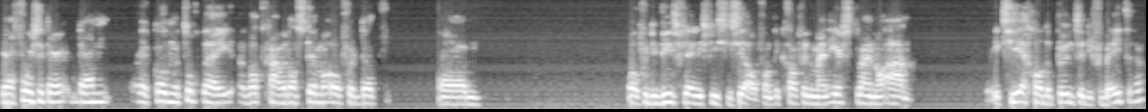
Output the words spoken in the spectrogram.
Ja, voorzitter, dan komen we toch bij wat gaan we dan stemmen over dat. Um, over die dienstverleningsvisie zelf. Want ik gaf in mijn eerste termijn al aan. Ik zie echt wel de punten die verbeteren.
